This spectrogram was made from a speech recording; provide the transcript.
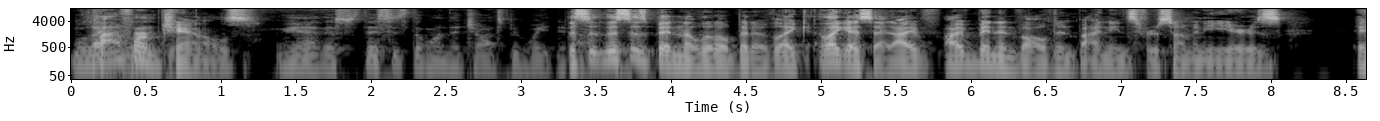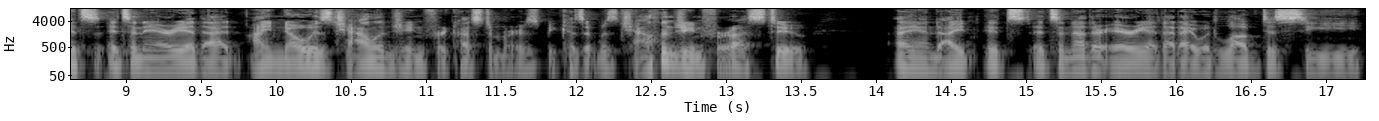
Well, platform channels. Yeah, this this is the one that Jon's been waiting. This is this has been a little bit of like like I said, I've I've been involved in bindings for so many years. It's it's an area that I know is challenging for customers because it was challenging for us too. And I it's it's another area that I would love to see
